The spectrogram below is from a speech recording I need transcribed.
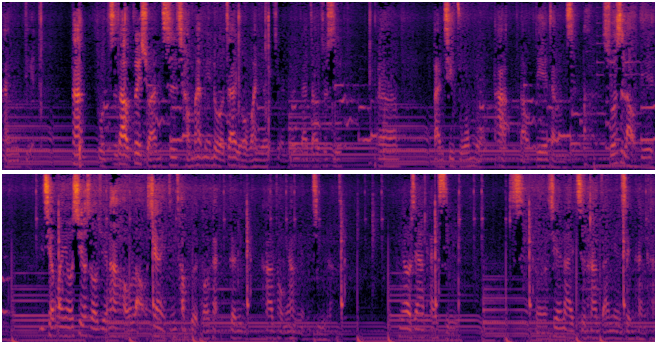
看一点。那我知道最喜欢吃荞麦面，如果在有玩游戏的应该知道就是，呃，板崎琢磨大老爹这样子啊，说是老爹。以前玩游戏的时候觉得他好老，现在已经差不多都看跟他同样年纪了。那我现在开始，呃，先来吃他沾面，先看看。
